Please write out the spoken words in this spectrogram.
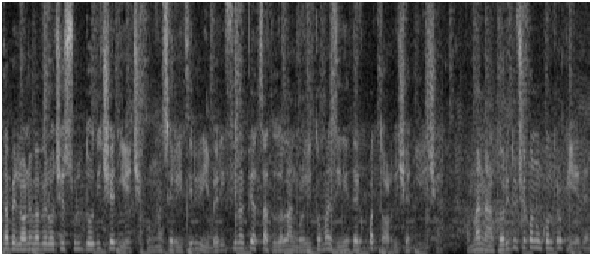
Tabellone va veloce sul 12 a 10 con una serie di tiri liberi fino al piazzato dall'angolo di Tomasini del 14 a 10. Ammannato riduce con un contropiede,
